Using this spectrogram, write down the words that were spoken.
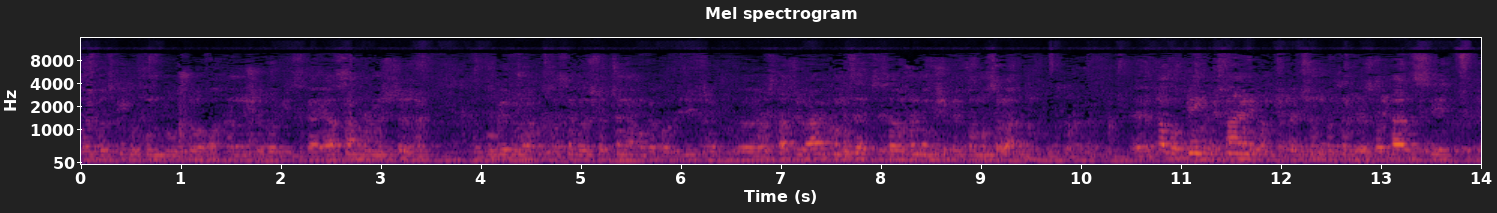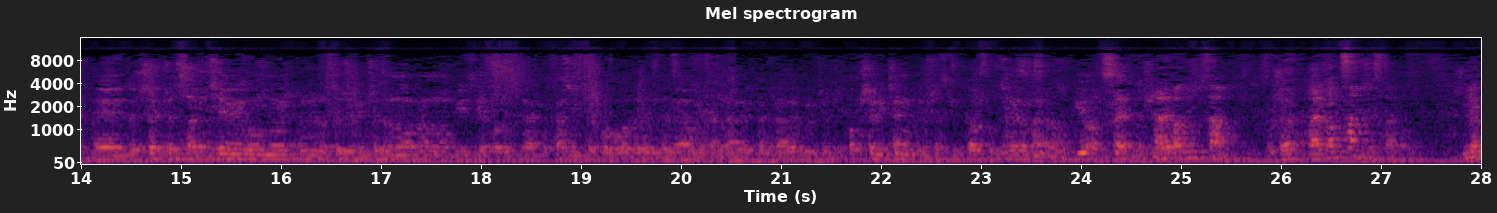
Wojewódzkiego Funduszu Ochrony Środowiska. Ja sam powiem szczerze, w ubiegłym roku z własnego doświadczenia mogę powiedzieć, że e, rozpatrywałem koncepcję założenia u siebie w domu solarnym. E, To było pięknie, fajnie, tam 70% jest dotacji, e, ze trzech przedstawicieli u mnie, którzy zostawili przede mną ogromną wizję, powiedzmy jak fajnie ciepło wodę będę miał i tak dalej, i tak dalej. Po przeliczeniu tych wszystkich kosztów i elementów i odsetnych. Ale pan był sam. Proszę? Ale pan sam się starał. Jak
